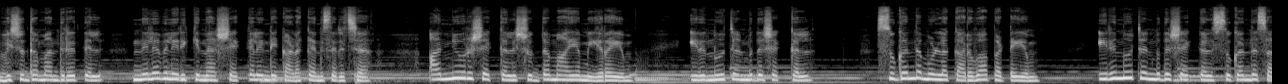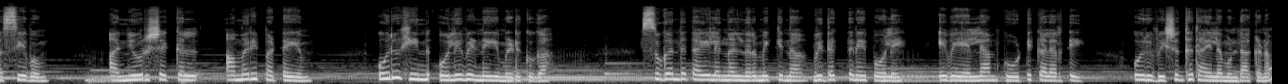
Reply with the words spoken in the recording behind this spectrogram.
വിശുദ്ധ മന്ദിരത്തിൽ നിലവിലിരിക്കുന്ന ഷെക്കലിന്റെ കണക്കനുസരിച്ച് അഞ്ഞൂറ് ഷെക്കൽ ശുദ്ധമായ മീറയും ഇരുന്നൂറ്റൻപത് ഷെക്കൽ സുഗന്ധമുള്ള കറുവാപ്പട്ടയും ഇരുന്നൂറ്റൻപത് ഷെക്കൽ സുഗന്ധ സസ്യവും അഞ്ഞൂറ് ഷെക്കൽ അമരിപ്പട്ടയും ഒരു ഹിൻ ഒലിവെണ്ണയും എടുക്കുക. സുഗന്ധ തൈലങ്ങൾ നിർമ്മിക്കുന്ന വിദഗ്ധനെ പോലെ ഇവയെല്ലാം കൂട്ടിക്കലർത്തി ഒരു വിശുദ്ധ തൈലമുണ്ടാക്കണം.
